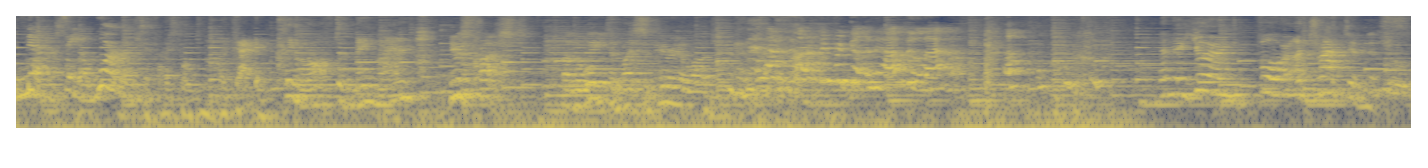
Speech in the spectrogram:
you never say a word. If I spoke to like that and clear off to the mainland, He was crushed by the weight of my superior logic. I've forgotten how to laugh. and they yearned for attractiveness.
